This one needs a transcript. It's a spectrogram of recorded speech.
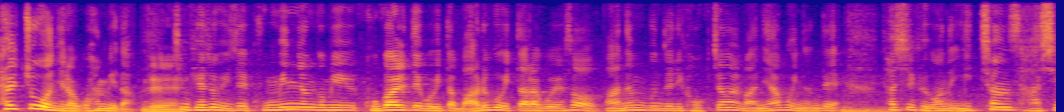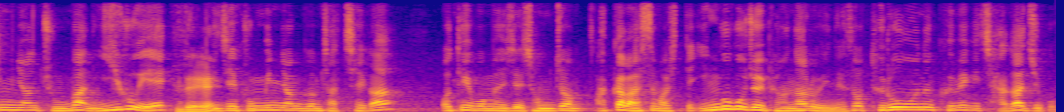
578조 원이라고 합니다. 네. 지금 계속 이제 국민연금이 고갈되고 있다, 마르고 있다라고 해서 많은 분들이 걱정을 많이 하고 있는데 사실 그거는 2040년 중반 이후에 음. 네. 이제 국민연금 자체가 어떻게 보면 이제 점점 아까 말씀하실 때 인구 구조의 변화로 인해서 들어오는 금액이 작아지고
